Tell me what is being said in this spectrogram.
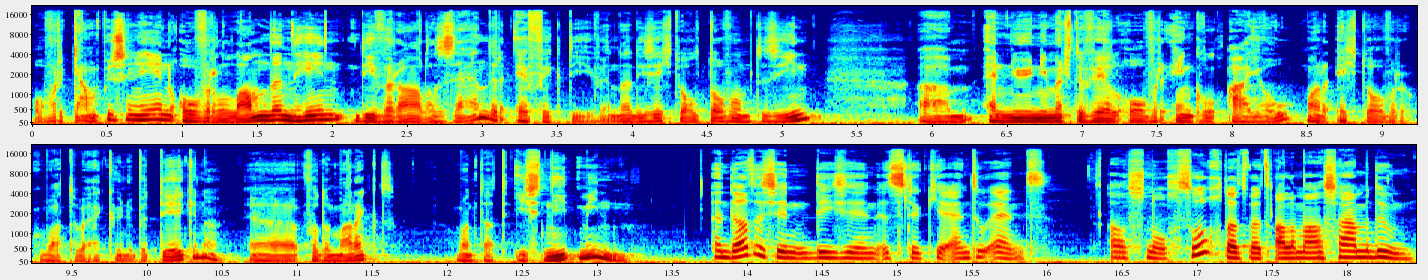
over campussen heen, over landen heen. Die verhalen zijn er effectief en dat is echt wel tof om te zien. Um, en nu niet meer te veel over enkel I.O., maar echt over wat wij kunnen betekenen uh, voor de markt. Want dat is niet min. En dat is in die zin het stukje end-to-end. Alsnog toch? Dat we het allemaal samen doen,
